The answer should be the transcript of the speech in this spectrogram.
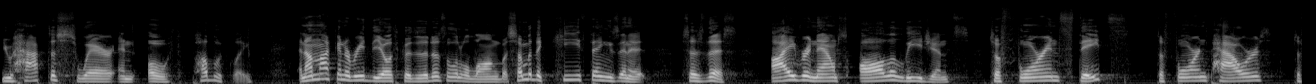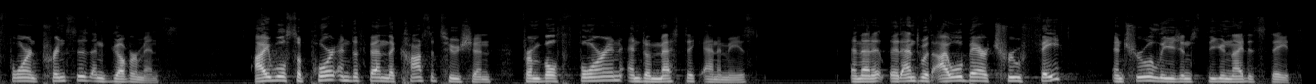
you have to swear an oath publicly. And I'm not going to read the oath because it is a little long, but some of the key things in it says this I renounce all allegiance to foreign states, to foreign powers, to foreign princes and governments. I will support and defend the Constitution from both foreign and domestic enemies. And then it, it, ends with I will bear true faith and true allegiance to the United States.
